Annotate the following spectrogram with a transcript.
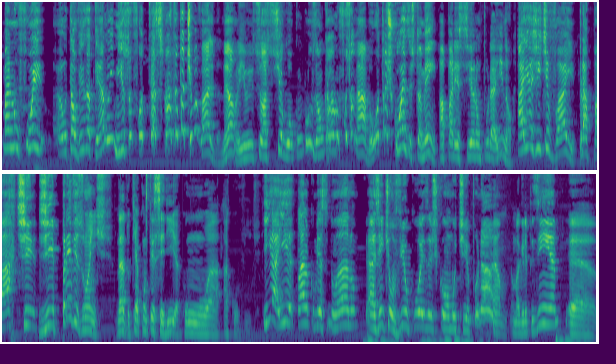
mas não foi talvez até no início tivesse uma tentativa válida, né? E só chegou à conclusão que ela não funcionava. Outras coisas também apareceram por aí, não. Aí a gente vai para a parte de previsões, né, do que aconteceria com a, a Covid. E aí, lá no começo do ano, a gente ouviu coisas como tipo, não, é uma gripezinha, é,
